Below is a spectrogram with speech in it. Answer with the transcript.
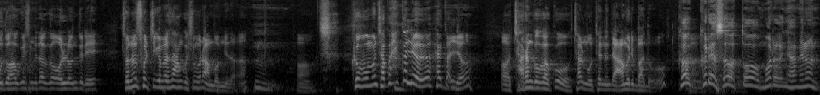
오도하고 있습니다. 그 언론들이 저는 솔직히 말해서 한국 신문을 안 봅니다. 음. 어. 그 보면 자꾸 헷갈려요. 헷갈려. 어, 잘한 것 같고 잘 못했는데 아무리 봐도 그 그래서 또 뭐라 그러냐면은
